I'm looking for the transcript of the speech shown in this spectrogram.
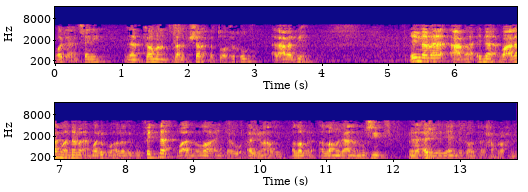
وجع إنساني طالما لم تخالف الشرع بل توافقه العمل بها. إنما إن واعلموا أنما أموالكم وأولادكم فتنة وأن الله عنده أجر عظيم. اللهم اجعلنا المصيب من الأجر الذي عندك وأنت الرحمن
